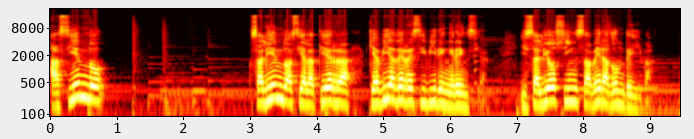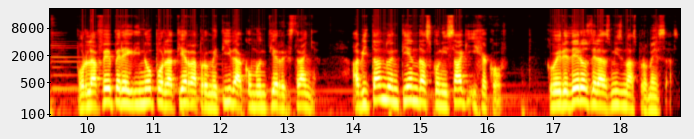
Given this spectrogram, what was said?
haciendo saliendo hacia la tierra que había de recibir en herencia, y salió sin saber a dónde iba. Por la fe peregrinó por la tierra prometida como en tierra extraña, habitando en tiendas con Isaac y Jacob, coherederos de las mismas promesas,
